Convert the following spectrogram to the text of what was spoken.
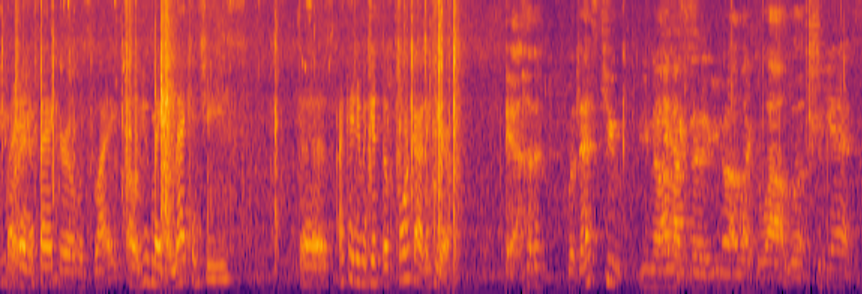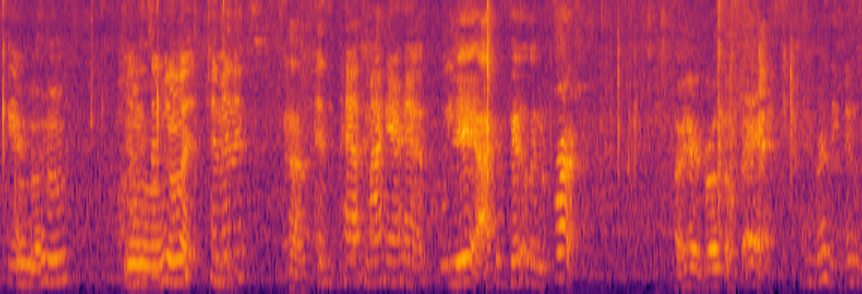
My inner fat girl was like, oh, you making mac and cheese? Because I can't even get the fork out of here. Yeah, but that's cute. You know, I like the, you know, I like the wild look. Yes. Here. Mm-hmm. It took you Mhm. what, ten minutes? Huh? It's half my hair, half we. Yeah, I can tell in the front. Her hair grows so fast. It really do.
